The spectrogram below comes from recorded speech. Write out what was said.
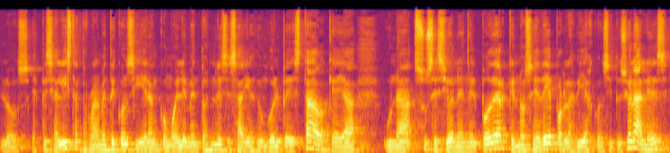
los especialistas normalmente consideran como elementos necesarios de un golpe de Estado que haya una sucesión en el poder que no se dé por las vías constitucionales,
